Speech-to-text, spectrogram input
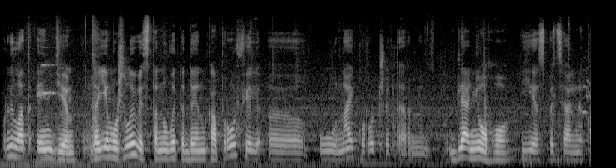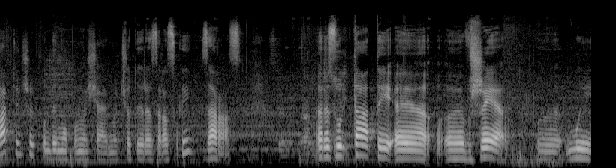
Прилад Енді дає можливість встановити ДНК-профіль е, у найкоротший термін. Для нього є спеціальні картриджі, куди ми поміщаємо чотири зразки за раз. Результати е, е, вже е, ми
